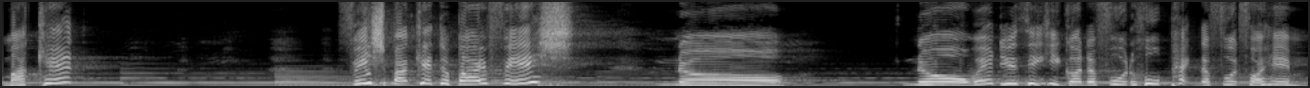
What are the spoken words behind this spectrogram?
Market? Fish market to buy fish? No. No. Where do you think he got the food? Who packed the food for him?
